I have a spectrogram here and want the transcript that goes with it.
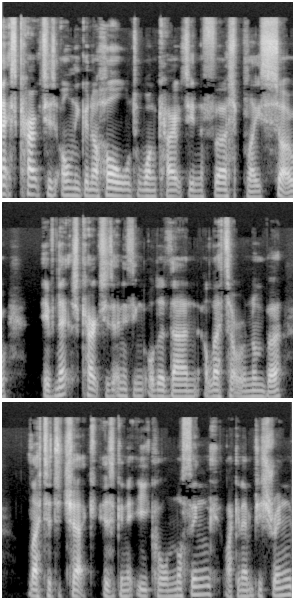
next character is only going to hold one character in the first place. So if next character is anything other than a letter or a number, letter to check is going to equal nothing, like an empty string.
